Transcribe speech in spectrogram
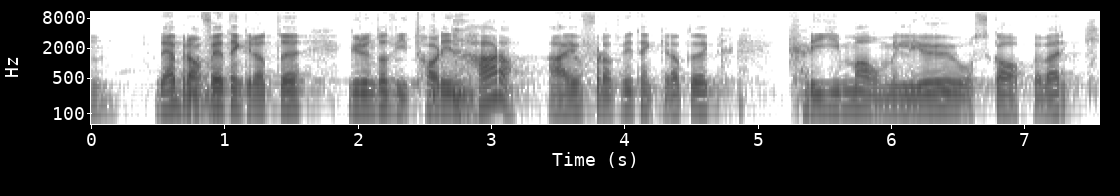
Mm. Det er bra, for jeg tenker at uh, Grunnen til at vi tar det inn her, da, er jo fordi vi tenker at uh, klima og miljø og skaperverk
